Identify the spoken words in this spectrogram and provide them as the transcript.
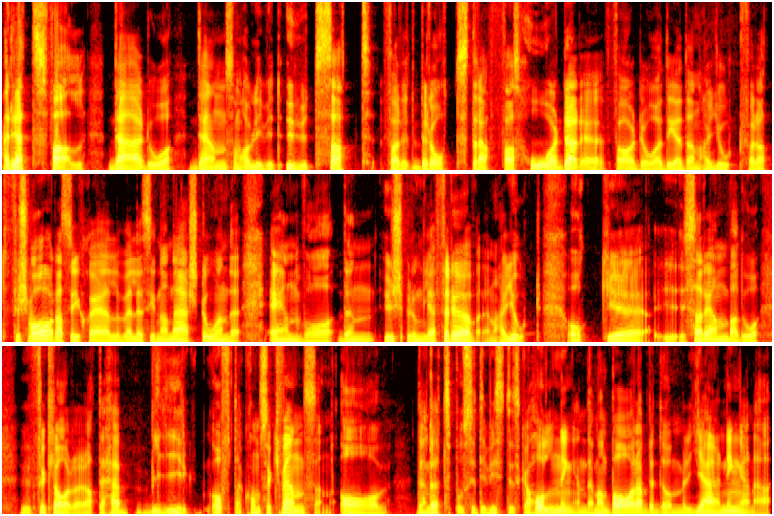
rättsfall där då den som har blivit utsatt för ett brott straffas hårdare för då det den har gjort för att försvara sig själv eller sina närstående än vad den ursprungliga förövaren har gjort. Och eh, Saremba då förklarar att det här blir ofta konsekvensen av den rättspositivistiska hållningen där man bara bedömer gärningarna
